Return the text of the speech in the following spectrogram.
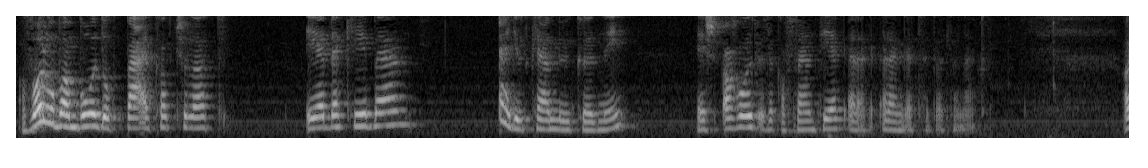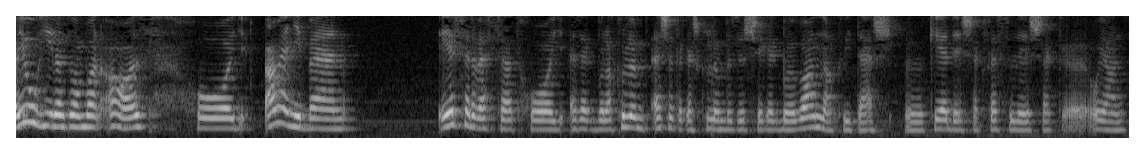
A valóban boldog párkapcsolat érdekében együtt kell működni, és ahhoz ezek a fentiek elengedhetetlenek. A jó hír azonban az, hogy amennyiben észreveszed, hogy ezekből a külön, esetleges különbözőségekből vannak vitás kérdések, feszülések, olyan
